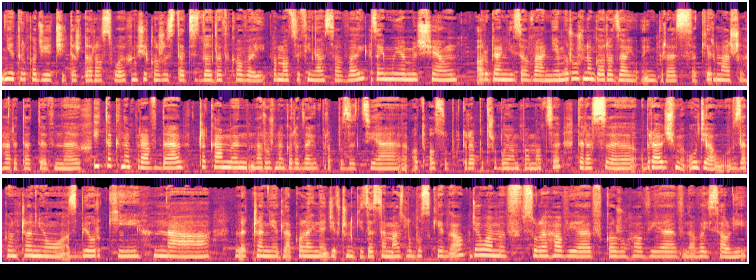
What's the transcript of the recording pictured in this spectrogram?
nie tylko dzieci, też dorosłych, musi korzystać z dodatkowej pomocy finansowej. Zajmujemy się organizowaniem różnego rodzaju imprez, kiermaszy charytatywnych i tak naprawdę czekamy na różnego rodzaju propozycje od osób, które potrzebują pomocy. Teraz e, braliśmy udział w zakończeniu zbiórki na leczenie dla kolejnej dziewczynki z SMA z Lubuskiego. Działamy w Sulechowie, w Kożuchowie, w Nowej Soli.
